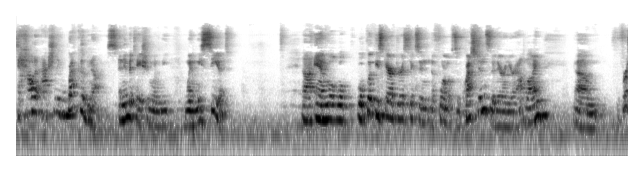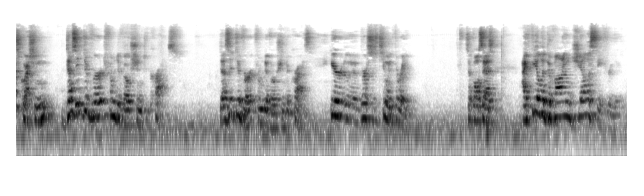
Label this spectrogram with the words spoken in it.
to how to actually recognize an imitation when we when we see it. Uh, and we'll, we'll, we'll put these characteristics in the form of some questions. They're there in your outline. Um, first question Does it divert from devotion to Christ? Does it divert from devotion to Christ? Here, uh, verses 2 and 3. So Paul says, I feel a divine jealousy for you.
